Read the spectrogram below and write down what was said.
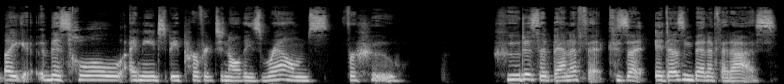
Like this whole, I need to be perfect in all these realms for who? Who does it benefit? Because it doesn't benefit us.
